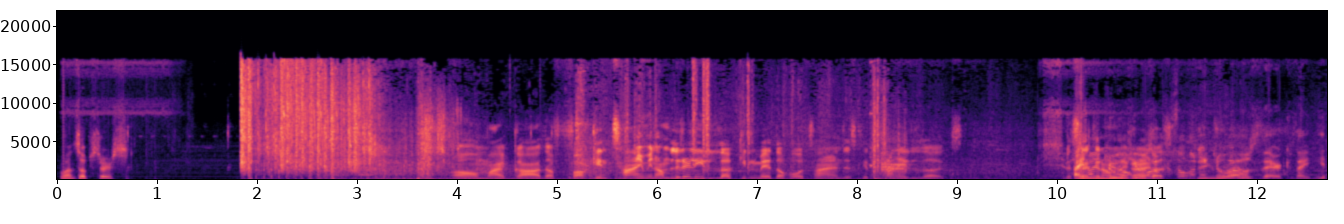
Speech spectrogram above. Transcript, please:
one's upstairs. Oh my god, the fucking timing. I'm literally looking mid the whole time. This kid finally looks. I second I'm knew he was "Alright, up. let's go." He knew I was there because I hit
